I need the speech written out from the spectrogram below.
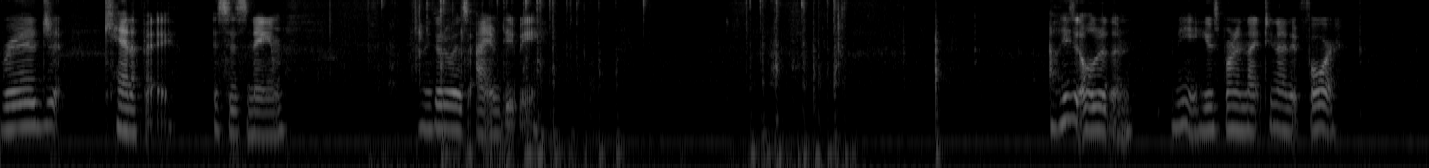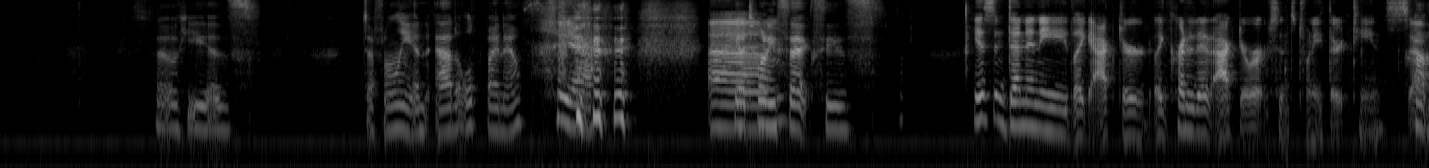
Ridge Canipe is his name. Let me go to his IMDb. Oh, he's older than me. He was born in 1994. So he is definitely an adult by now. yeah. yeah, Um, 26. He's He hasn't done any like actor like credited actor work since 2013. So Huh.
